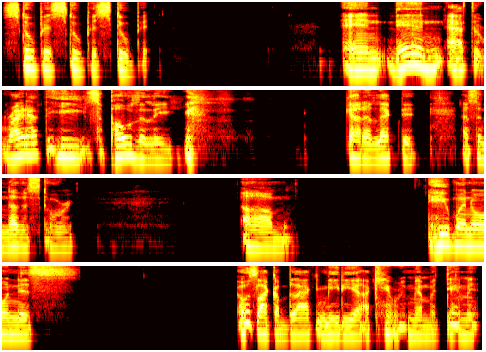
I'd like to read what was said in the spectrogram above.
Stupid, stupid, stupid. And then after, right after he supposedly got elected, that's another story. Um, he went on this. It was like a black media. I can't remember. Damn it.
